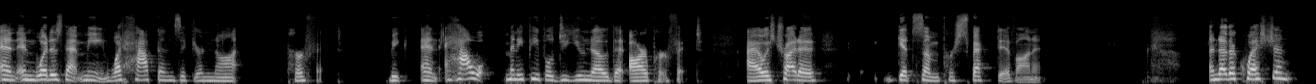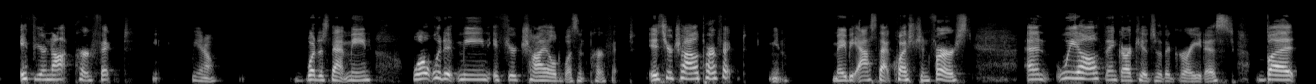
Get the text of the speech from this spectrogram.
and and what does that mean? What happens if you're not perfect? Be and how many people do you know that are perfect? I always try to get some perspective on it. Another question if you're not perfect you know what does that mean? What would it mean if your child wasn't perfect? Is your child perfect? You know maybe ask that question first. And we all think our kids are the greatest but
